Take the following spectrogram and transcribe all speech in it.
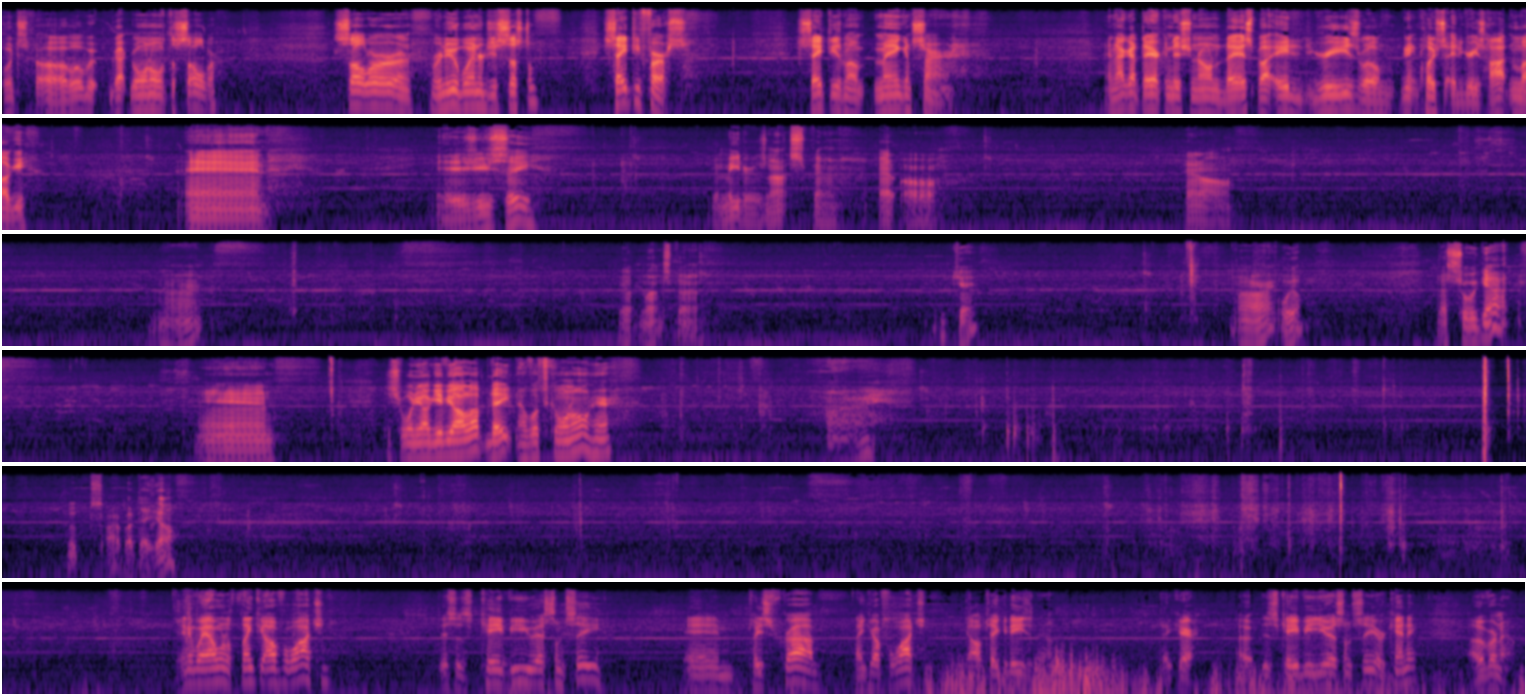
What's uh, what we got going on with the solar, solar and renewable energy system. Safety first. Safety is my main concern. And I got the air conditioner on today. It's about 80 degrees. Well, getting close to 80 degrees, hot and muggy. And as you see, the meter is not spinning at all. At all. Not spinning. Okay. Alright, well, that's what we got. And just want y'all give y'all an update of what's going on here. Oops, sorry about that, y'all. Anyway, I want to thank you all for watching. This is KVUSMC, and please subscribe. Thank y'all for watching. Y'all take it easy now. Take care. Uh, this is KVUSMC or Kenny. Over and out.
